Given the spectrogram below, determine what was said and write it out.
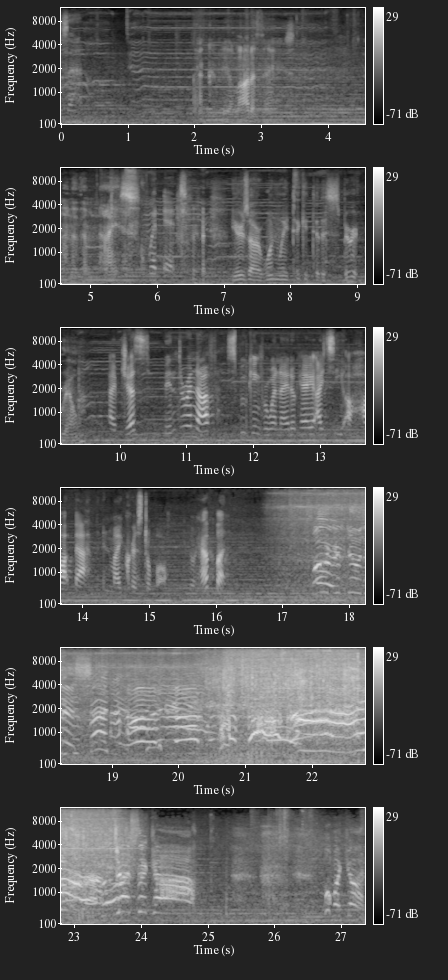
that? That could be a lot of things. None of them nice. Quit it. Here's our one-way ticket to the spirit realm. I've just been through enough spooking for one night, okay? I see a hot bath in my crystal ball. Go have fun. Why you do this? Oh, Jessica! Oh my god!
